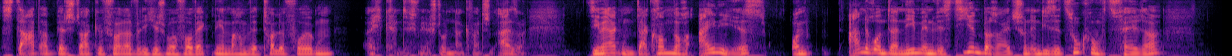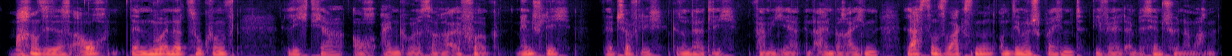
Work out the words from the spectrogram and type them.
Startup wird stark gefördert, will ich hier schon mal vorwegnehmen, machen wir tolle Folgen. Ich könnte schon wieder stundenlang quatschen. Also, Sie merken, da kommt noch einiges und andere Unternehmen investieren bereits schon in diese Zukunftsfelder. Machen Sie das auch, denn nur in der Zukunft liegt ja auch ein größerer Erfolg. Menschlich, wirtschaftlich, gesundheitlich, familiär, in allen Bereichen. Lasst uns wachsen und dementsprechend die Welt ein bisschen schöner machen.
